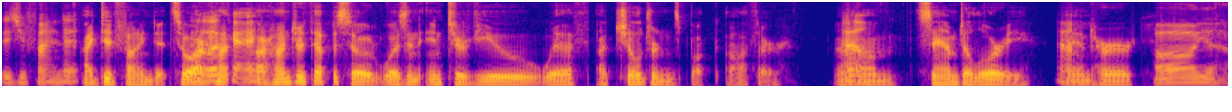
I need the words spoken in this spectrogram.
Did you find it? I did find it. So Oh, our okay. our hundredth episode was an interview with a children's book author, Oh. um, Sam Delory, Oh. and her Oh yeah.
